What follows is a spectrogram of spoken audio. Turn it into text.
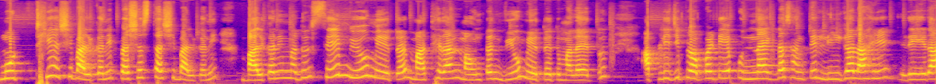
मोठी अशी बाल्कनी प्रशस्त अशी बाल्कनी बाल्कनीमधून सेम व्ह्यू मिळतोय. माथेरान माउंटन व्ह्यू मिळतोय तुम्हाला यातून. आपली जी प्रॉपर्टी आहे पुन्हा एकदा सांगते लिगल आहे रेरा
